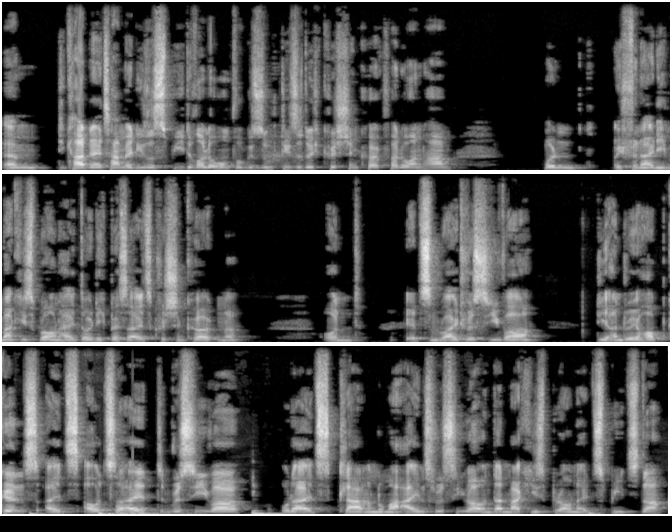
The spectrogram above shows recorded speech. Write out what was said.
Ähm, die Cardinals haben ja diese Speed-Rolle irgendwo gesucht, die sie durch Christian Kirk verloren haben. Und ich finde eigentlich Marquise Brown halt deutlich besser als Christian Kirk, ne? Und jetzt ein Right Receiver, die Andre Hopkins als Outside Receiver oder als klaren Nummer 1 Receiver und dann Marquise Brown als Speedster.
